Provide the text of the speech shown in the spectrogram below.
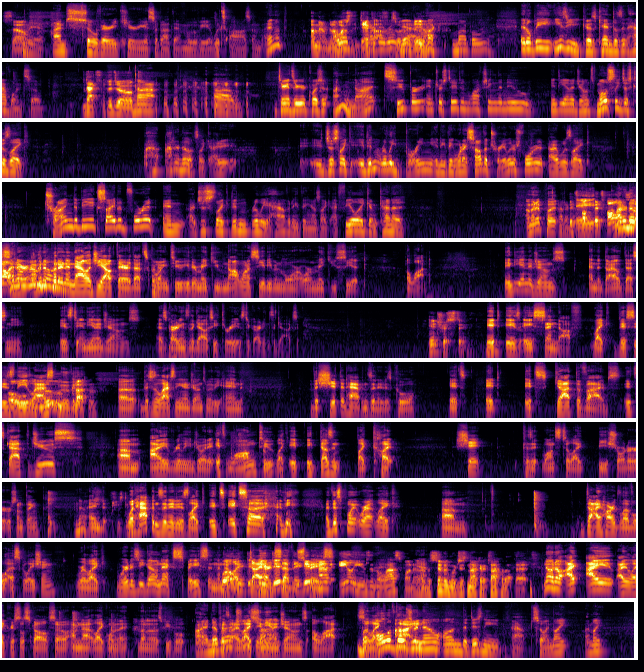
so Yeah, I'm so very curious about that movie. It looks awesome, and I'm, I mean I'm gonna I watch the dick Margot off. Is what I'm yeah, gonna do. I Robbie. It'll be easy because Ken doesn't have one. So, That's the joke. ah. um, to answer your question, I'm not super interested in watching the new Indiana Jones, mostly just because like I, I don't know. It's like I. It just like it didn't really bring anything. When I saw the trailers for it, I was like trying to be excited for it, and I just like didn't really have anything. I was like, I feel like I'm kind of I'm gonna put don't know. A, all, it's all I don't know- I don't there- I'm gonna know put an analogy out there that's going to either make you not want to see it even more or make you see it a lot. Indiana Jones and the Dial of Destiny is to Indiana Jones as Guardians of the Galaxy 3 is to Guardians of the Galaxy. Interesting. It is a send off. Like this is Old the last move, movie. Cotton. Uh, this is the last Indiana Jones movie, and the shit that happens in it is cool. It's it it's got the vibes. It's got the juice. Um, I really enjoyed it. It's long too. Like it it doesn't like cut shit because it wants to like be shorter or something. nice. And Interesting. what happens in it is like it's it's uh I mean at this point we're at like um die hard level escalation. We're like, where does he go next? Space, and then Well, they're like they, did, Die they, Hard did, Seven they Space. did have aliens in the last one, and Yeah. I'm assuming we're just not going to talk about that. No, no, I, I I like Crystal Skull, so I'm not like one of the one of those people. I never because I like saw Indiana it. Jones a lot. but So like all of those I- are now on the Disney app, so I might I might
